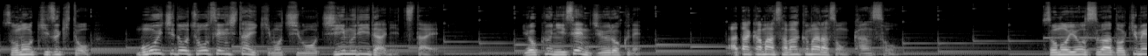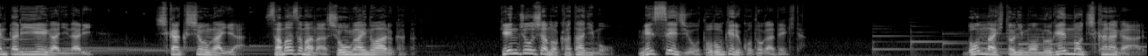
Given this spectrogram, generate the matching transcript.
その気づきともう一度挑戦したい気持ちをチームリーダーに伝え翌2016年アタカマ砂漠マラソン完走。その様子はドキュメンタリー映画になり視覚障害やさまざまな障害のある方健常者の方にもメッセージを届けることができた。どんな人にも無限の力がある。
